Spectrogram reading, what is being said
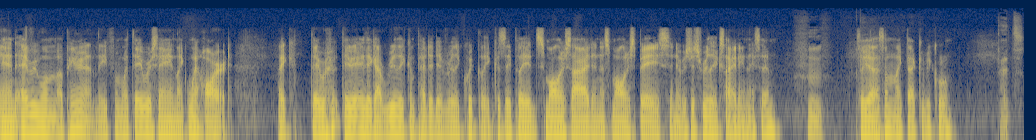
And everyone, apparently, from what they were saying, like went hard. Like they were they they got really competitive really quickly because they played smaller side in a smaller space and it was just really exciting they said hmm. so yeah something like that could be cool that's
